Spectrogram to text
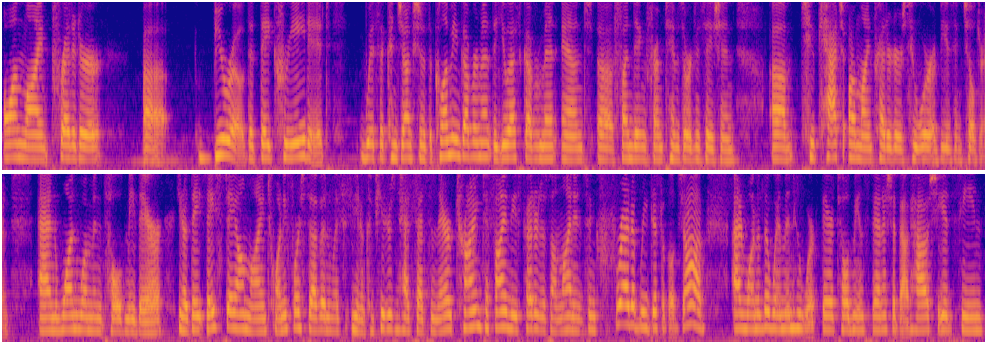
online predator uh, bureau that they created with the conjunction of the Colombian government, the U.S. government, and uh, funding from Tim's organization um, to catch online predators who were abusing children. And one woman told me there, you know, they, they stay online 24 7 with, you know, computers and headsets, and they're trying to find these predators online, and it's an incredibly difficult job. And one of the women who worked there told me in Spanish about how she had seen,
